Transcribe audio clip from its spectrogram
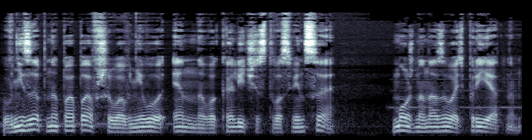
внезапно попавшего в него энного количества свинца – можно назвать приятным.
